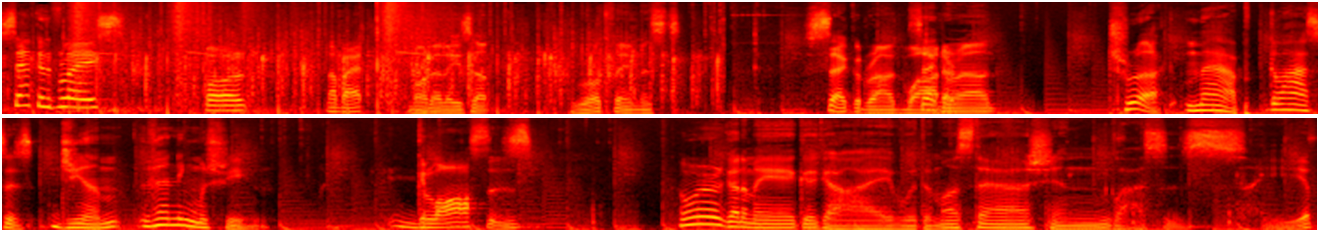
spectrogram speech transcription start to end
Second place for not bad. Mona Lisa. World famous. Second round water. Second round. Truck, map, glasses, gym, vending machine. Glasses. We're gonna make a guy with a mustache and glasses. Yep.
